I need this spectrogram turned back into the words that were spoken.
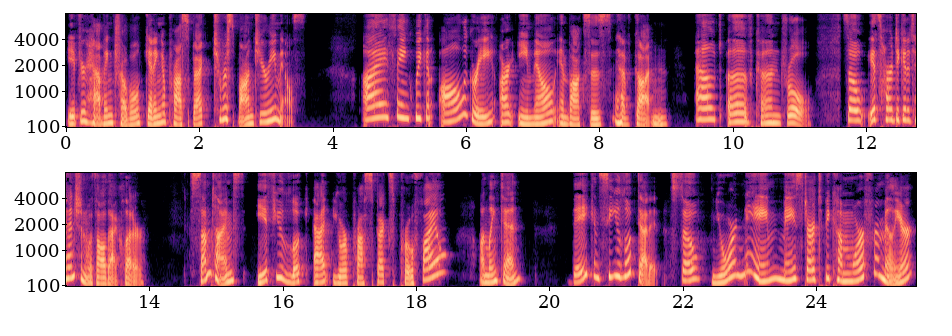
if you're having trouble getting a prospect to respond to your emails. I think we can all agree our email inboxes have gotten out of control. So it's hard to get attention with all that clutter. Sometimes if you look at your prospect's profile on LinkedIn, they can see you looked at it. So your name may start to become more familiar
